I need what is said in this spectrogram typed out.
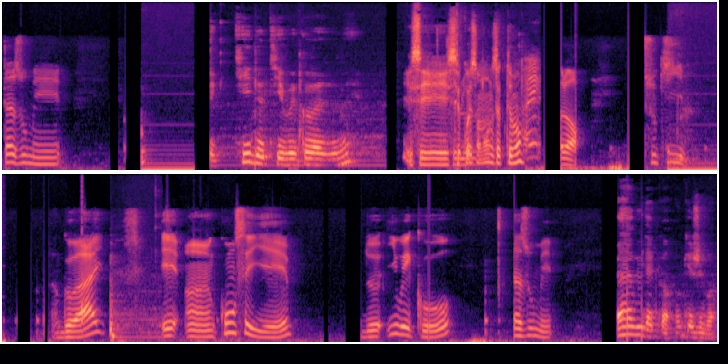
Tazume. C'est qui de Tiweko Azumi Et c'est C'est c'est quoi son nom exactement? Alors, Tsuki Gohai est un conseiller de Iweko Tazume. Ah oui, d'accord, ok, je vois.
